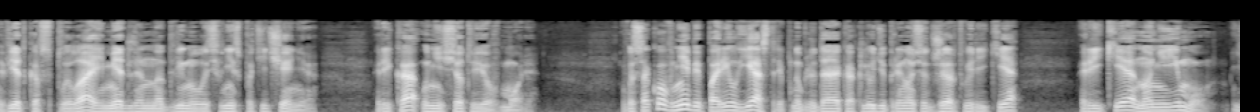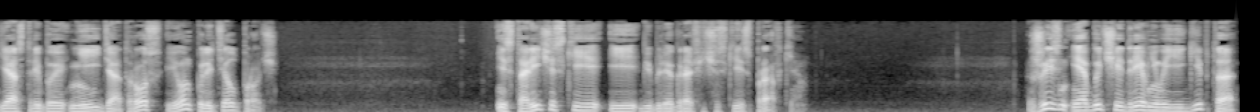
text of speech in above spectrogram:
Ветка всплыла и медленно двинулась вниз по течению река унесет ее в море. Высоко в небе парил ястреб, наблюдая, как люди приносят жертвы реке, реке, но не ему. Ястребы не едят роз, и он полетел прочь. Исторические и библиографические справки. Жизнь и обычаи древнего Египта,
